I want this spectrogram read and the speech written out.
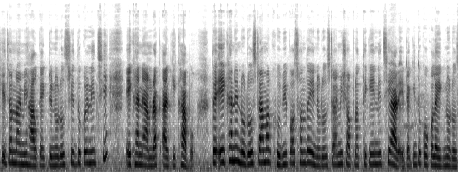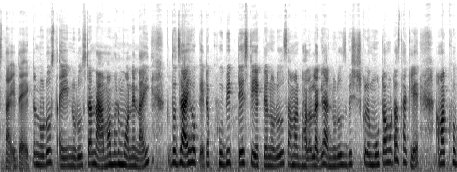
সেই জন্য আমি হালকা একটু নুডলস সিদ্ধ করে নিচ্ছি। এখানে আমরা আর কি খাব। তো এইখানে নুডলসটা আমার খুবই পছন্দ। এই নুডলসটা আমি স্বপ্ন থেকে এনেছি আর এটা কিন্তু কোকোলা এগ নুডলস না। এটা একটা নুডলস এই নুডলসটার নাম আমার মনে নাই। তো যাই হোক, এটা খুবই টেস্টি একটা নুডলস আমার ভালো লাগে। আর নুডলস বিশেষ করে মোটা মোটা থাকলে আমার খুব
